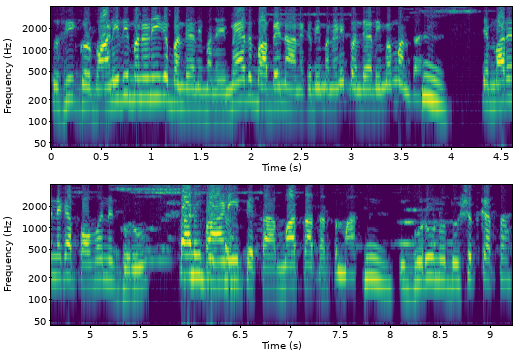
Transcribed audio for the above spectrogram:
ਤੁਸੀਂ ਗੁਰਬਾਣੀ ਦੀ ਮੰਨਣੀ ਕਿ ਬੰਦਿਆਂ ਦੀ ਮੰਨਣੀ? ਮੈਂ ਤਾਂ ਬਾਬੇ ਨਾਨਕ ਦੀ ਮੰਨਣੀ ਬੰਦਿਆਂ ਦੀ ਮੈਂ ਮੰਨਦਾ। ਹੂੰ। ਜੇ ਮਾਰੇ ਨੇ ਕਿਹਾ ਪਵਨ ਗੁਰੂ ਪਾਣੀ ਪੀਤਾ। ਮਾਤਾ ਤਰਤ ਮਾਤ। ਗੁਰੂ ਨੂੰ ਦੂਸ਼ਿਤ ਕਰਤਾ।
